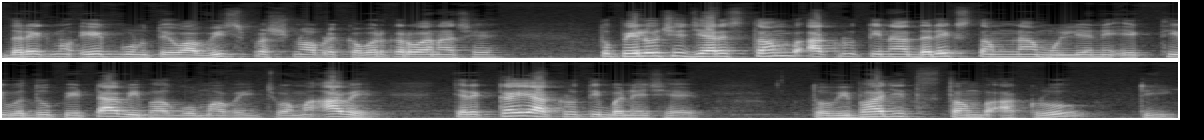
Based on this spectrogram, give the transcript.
દરેકનો એક ગુણ, તો એવા વીસ પ્રશ્નો આપણે કવર કરવાના છે. તો પેલું છે, જ્યારે સ્તંભ આકૃતિના દરેક સ્તંભના મૂલ્યને એકથી વધુ પેટા વિભાગોમાં વહેંચવામાં આવે, ત્યારે કઈ આકૃતિ બને છે? તો વિભાજિત સ્તંભ આકૃતિ.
